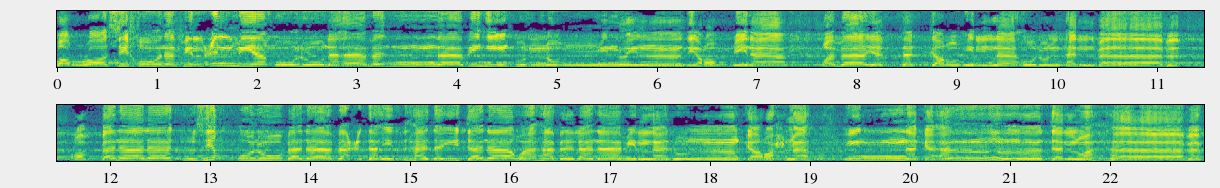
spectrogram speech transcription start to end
والراسخون في العلم يقولون آمنا به كل من عند ربنا وما يذكر إلا أولو الألباب ربنا لا تزغ قلوبنا بعد إذ هديتنا وهب لنا من لدنك رحمة إنك أنت الوهاب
